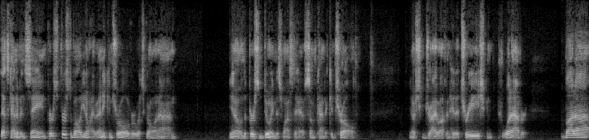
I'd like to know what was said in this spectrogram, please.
that's kind of insane first first of all you don't have any control over what's going on you know and the person doing this wants to have some kind of control you know she can drive off and hit a tree she can whatever but uh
